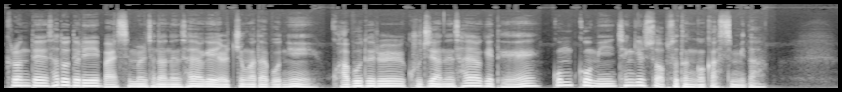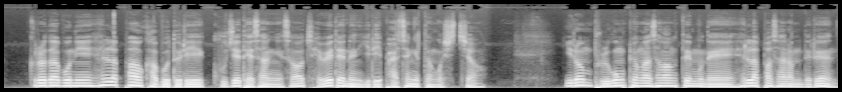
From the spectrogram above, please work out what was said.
그런데 사도들이 말씀을 전하는 사역에 열중하다 보니 과부들을 구제하는 사역에 대해 꼼꼼히 챙길 수 없었던 것 같습니다. 그러다 보니 헬라파 과부들이 구제 대상에서 제외되는 일이 발생했던 것이죠. 이런 불공평한 상황 때문에 헬라파 사람들은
